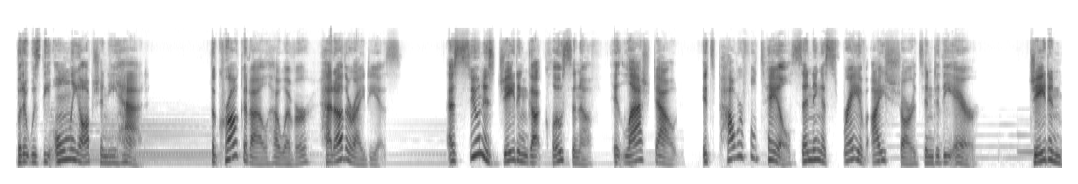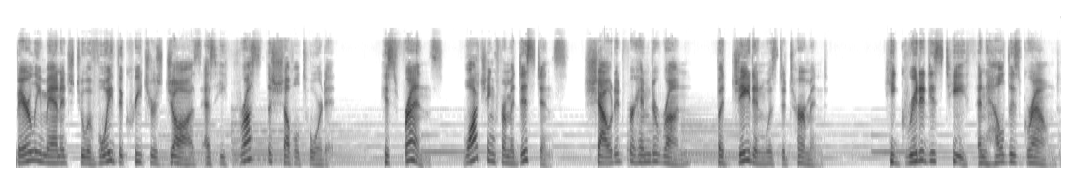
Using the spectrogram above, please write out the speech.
but it was the only option he had. The crocodile, however, had other ideas. As soon as Jaden got close enough, it lashed out, its powerful tail sending a spray of ice shards into the air. Jaden barely managed to avoid the creature's jaws as he thrust the shovel toward it. His friends, watching from a distance, shouted for him to run, but Jaden was determined. He gritted his teeth and held his ground.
